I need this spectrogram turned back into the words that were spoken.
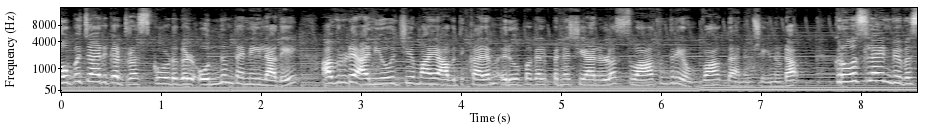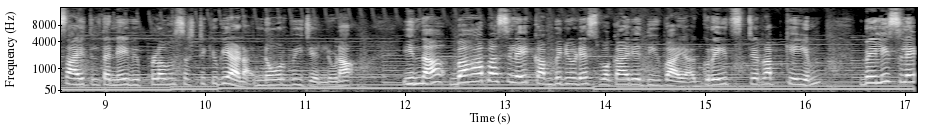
ഔപചാരിക ഡ്രസ് കോഡുകൾ ഒന്നും തന്നെ ഇല്ലാതെ അവരുടെ അനുയോജ്യമായ അവധിക്കാലം രൂപകൽപ്പന ചെയ്യാനുള്ള സ്വാതന്ത്ര്യവും വാഗ്ദാനം ചെയ്യുന്നുണ്ട്. ക്രോസ് ലൈൻ വ്യവസായത്തിൽ തന്നെ വിപ്ലവം സൃഷ്ടിക്കുകയാണ് നോർവീജിയൻ ലുണ. ഇന്ന് ബഹാബസിലെ കമ്പനിയുടെ സ്വകാര്യ ദ്വീപായ ഗ്രേറ്റ് സ്റ്റിറപ്പ് കെയും ബെലീസിലെ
